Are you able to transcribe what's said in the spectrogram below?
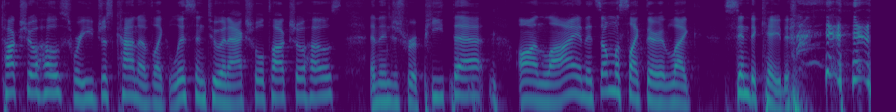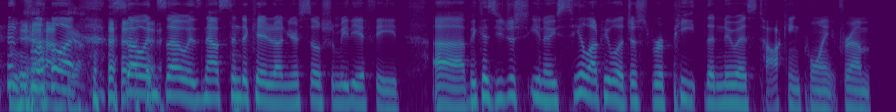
talk show host where you just kind of like listen to an actual talk show host and then just repeat that online. It's almost like they're like syndicated. so and so is now syndicated on your social media feed uh, because you just you know you see a lot of people that just repeat the newest talking point from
